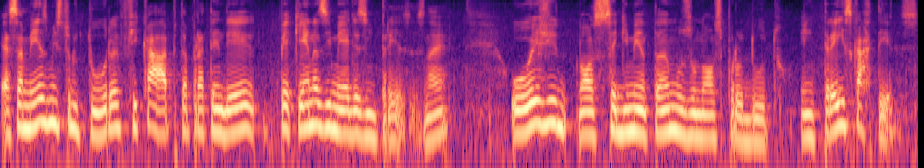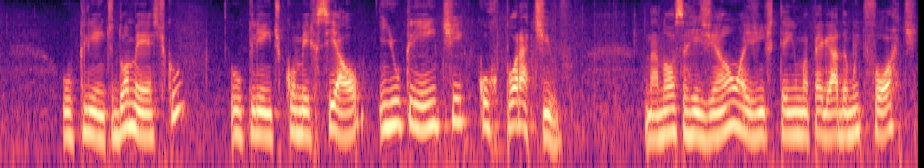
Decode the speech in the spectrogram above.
essa mesma estrutura fica apta para atender pequenas e médias empresas. Né? Hoje, nós segmentamos o nosso produto em três carteiras: o cliente doméstico, o cliente comercial e o cliente corporativo. Na nossa região, a gente tem uma pegada muito forte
